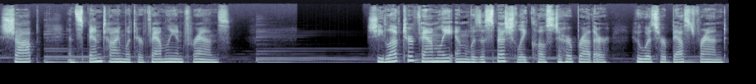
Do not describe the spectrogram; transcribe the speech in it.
shop, and spend time with her family and friends. She loved her family and was especially close to her brother, who was her best friend.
